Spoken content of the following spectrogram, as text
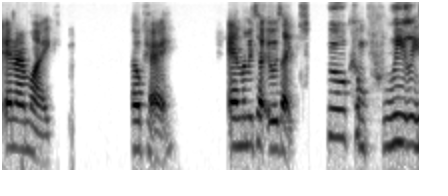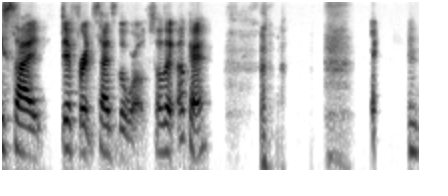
And I'm like, okay. And let me tell you, it was like two completely side different sides of the world. So I was like, okay.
